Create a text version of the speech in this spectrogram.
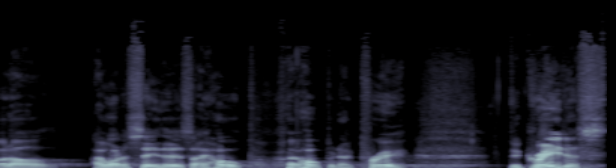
But I'll, I want to say this I hope, I hope and I pray. The greatest,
